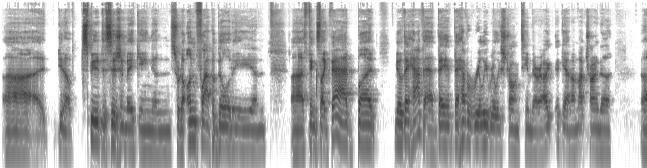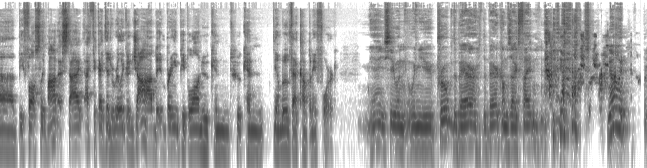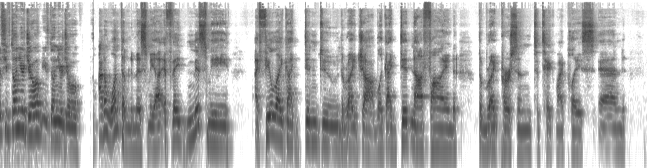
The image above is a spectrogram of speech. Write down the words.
Uh, you know, speed of decision making and sort of unflappability and uh, things like that. But you know, they have that. They they have a really really strong team there. I, again, I'm not trying to uh, be falsely modest. I, I think I did a really good job in bringing people on who can who can you know move that company forward. Yeah, you see, when when you probe the bear, the bear comes out fighting. no, but, but if you've done your job, you've done your job. I don't want them to miss me. I, if they miss me, I feel like I didn't do the right job. Like I did not find the right person to take my place. And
